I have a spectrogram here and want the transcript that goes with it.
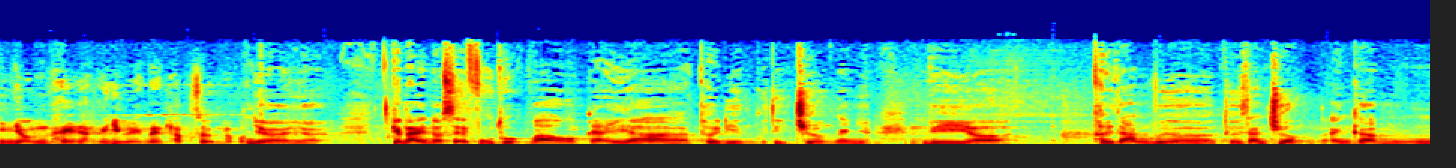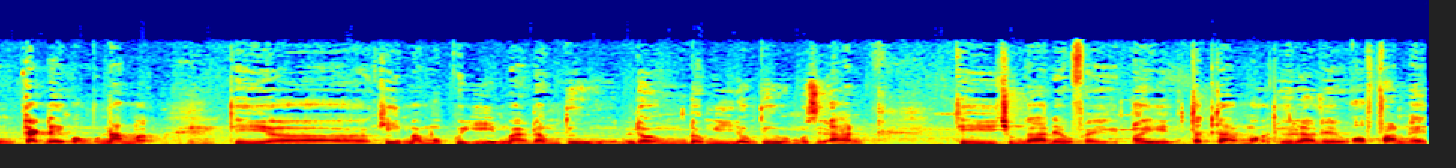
nhận thấy rằng cái dự án này thật sự nó có yeah, yeah. cái này nó sẽ phụ thuộc vào cái uh, thời điểm của thị trường anh nhé ừ. vì uh, thời gian vừa thời gian trước anh cầm cách đây khoảng một năm ạ ừ. thì uh, khi mà một quỹ mà đồng tư đồng đồng ý đầu tư vào một dự án thì chúng ta đều phải pay tất cả mọi thứ là đều upfront hết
